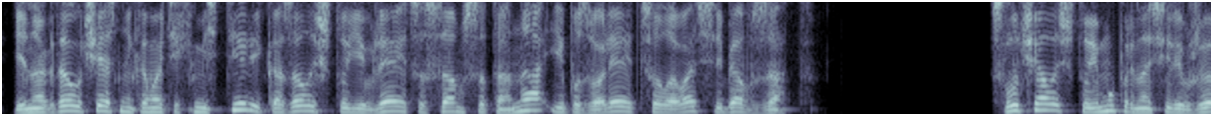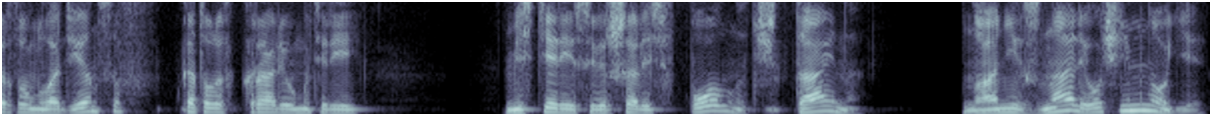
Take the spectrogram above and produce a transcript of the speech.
Иногда участникам этих мистерий казалось, что является сам сатана и позволяет целовать себя в зад. Случалось, что ему приносили в жертву младенцев, которых крали у матерей. Мистерии совершались в полночь, тайно, но о них знали очень многие.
